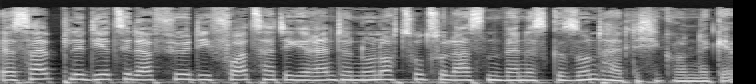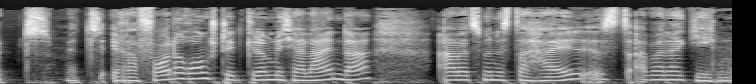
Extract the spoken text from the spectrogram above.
Deshalb plädiert sie dafür, die vorzeitige Rente nur noch zuzulassen, wenn es gesundheitliche Gründe gibt. Mit ihrer Forderung steht Grimm nicht allein da. Arbeitsminister Heil ist aber dagegen.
